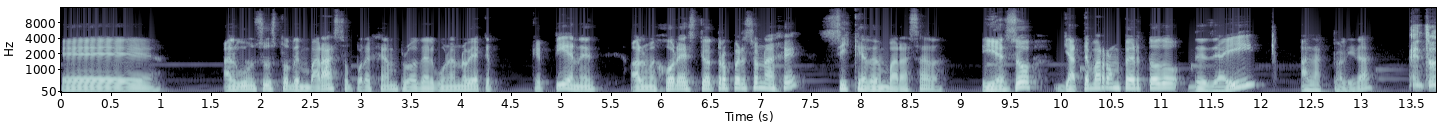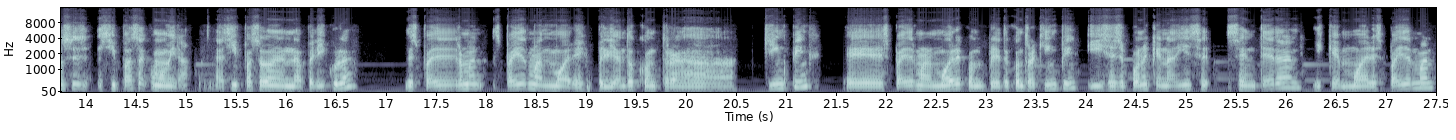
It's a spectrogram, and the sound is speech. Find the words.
eh, algún susto de embarazo, por ejemplo, de alguna novia que, que tienes, a lo mejor este otro personaje sí quedó embarazada. Y eso ya te va a romper todo desde ahí a la actualidad. Entonces, si pasa como, mira, así pasó en la película, de Spider-Man, Spider-Man muere peleando contra Kingpin. Eh, Spider-Man muere peleando contra Kingpin y se supone que nadie se, se enteran y que muere Spider-Man,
